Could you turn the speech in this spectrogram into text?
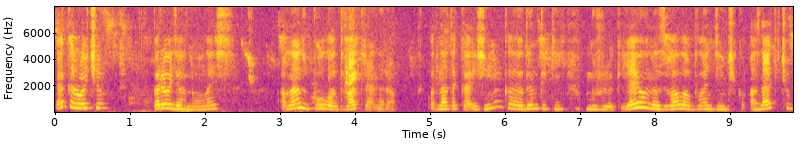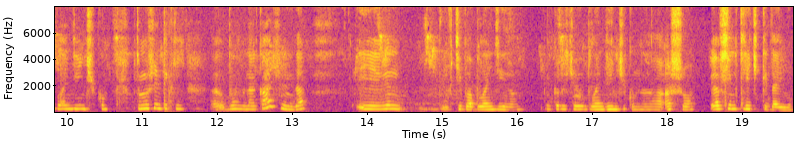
Я, коротше, переодягнулась, а в нас було два тренера. Одна така жінка, і один такий мужик. Я його називала блондинчиком. А знаєте, що блондинчиком? Тому що він такий е, був накачаний, да? і він був типа блондином. Я, коротше, блондинчиком назвала. А що? Я всім клички даю.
